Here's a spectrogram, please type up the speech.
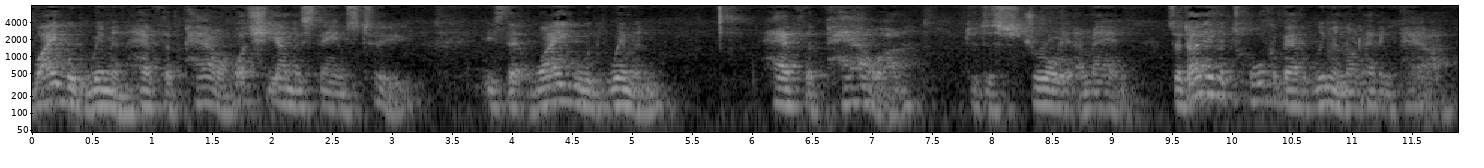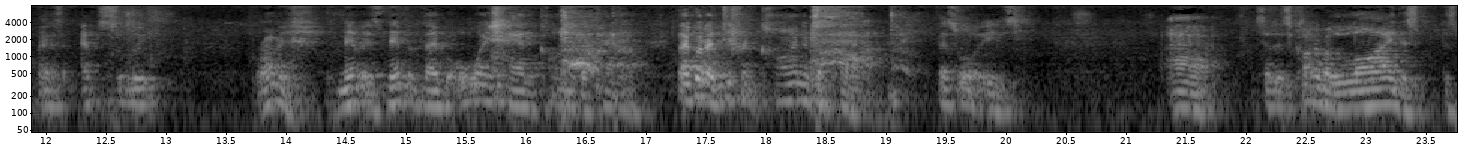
wayward women have the power. What she understands too is that wayward women have the power to destroy a man. So don't ever talk about women not having power. That is absolute rubbish. Never, it's never, they've always had a kind of a power. They've got a different kind of a power. That's all it is. Uh, so there's kind of a lie, this, this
